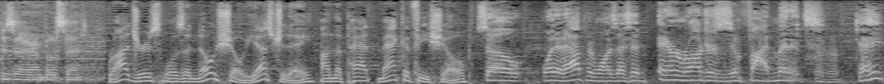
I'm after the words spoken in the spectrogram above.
desire on both sides. Rodgers was a no-show yesterday on the Pat McAfee show. So what had happened was I said Aaron Rodgers is in five minutes. Uh-huh. Okay.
